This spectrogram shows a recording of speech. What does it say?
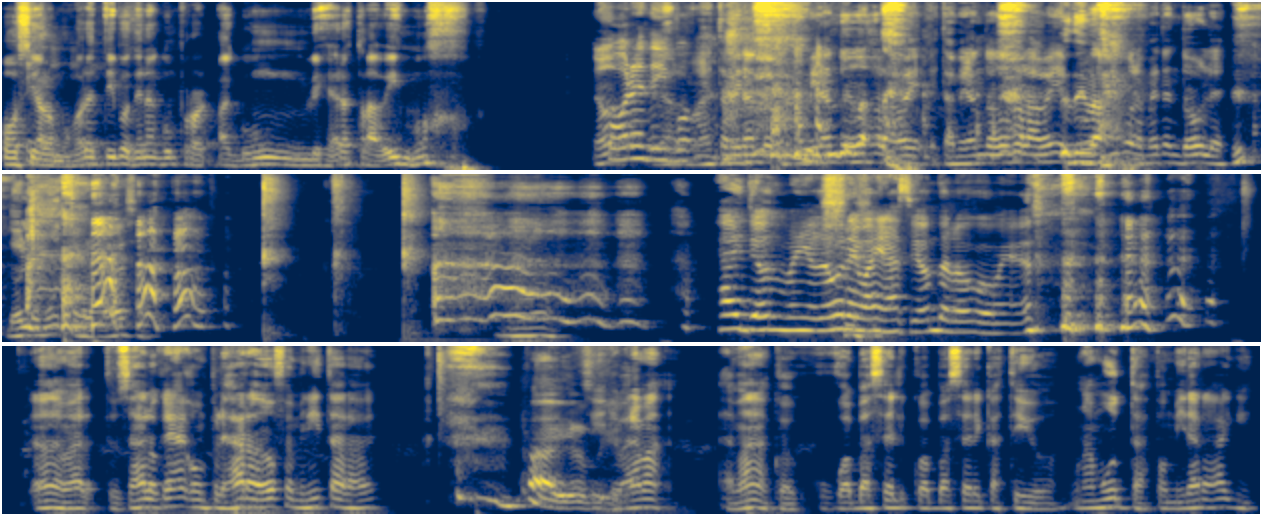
O si a Sí, lo sí. mejor el tipo tiene algún, pro- algún ligero estrabismo. No, Pobre tipo. Está mirando, está mirando dos a la vez. Está mirando dos a la vez y el tipo le meten doble, doble multa por la cabeza. No, no. Ay, Dios mío, tengo una imaginación de loco, man. No, de verdad, tú sabes lo que es acomplejar a dos feministas a la vez. Ay, Dios Sí, mío. llevar a más. Además, ¿cu- cu- ¿cuál va, a ser, ¿cuál va a ser el castigo? ¿Una multa por mirar a alguien?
